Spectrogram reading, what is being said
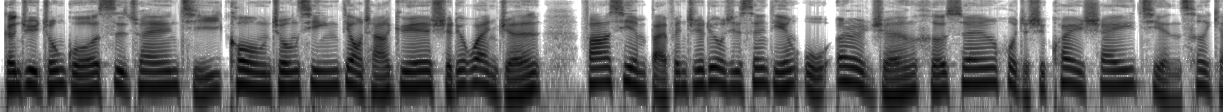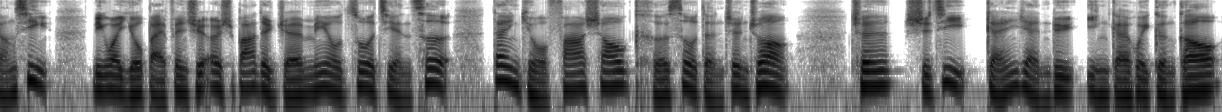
根据中国四川疾控中心调查，约十六万人，发现百分之六十三点五二人核酸或者是快筛检测阳性，另外有百分之二十八的人没有做检测，但有发烧、咳嗽等症状，称实际感染率应该会更高。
